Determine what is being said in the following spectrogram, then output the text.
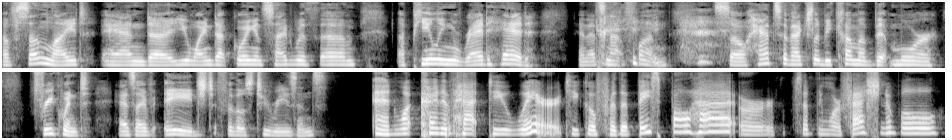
of sunlight and uh, you wind up going inside with um, a peeling red head and that's not fun. so hats have actually become a bit more frequent as I've aged for those two reasons. And what kind of hat do you wear? Do you go for the baseball hat or something more fashionable?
